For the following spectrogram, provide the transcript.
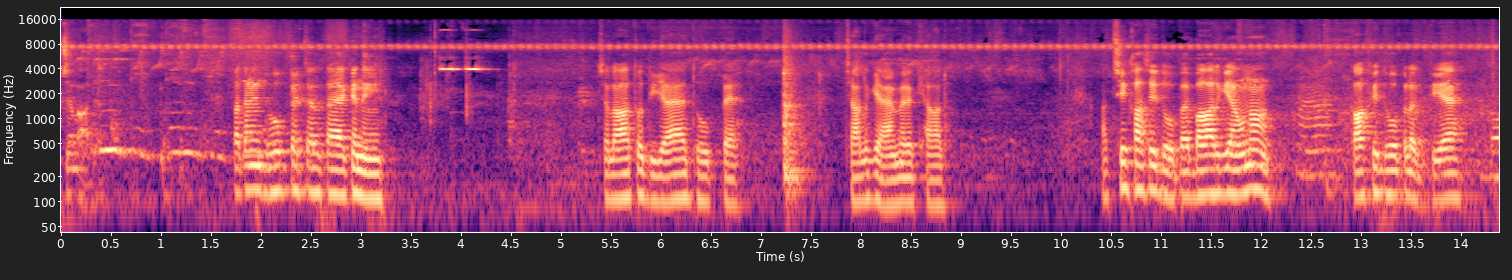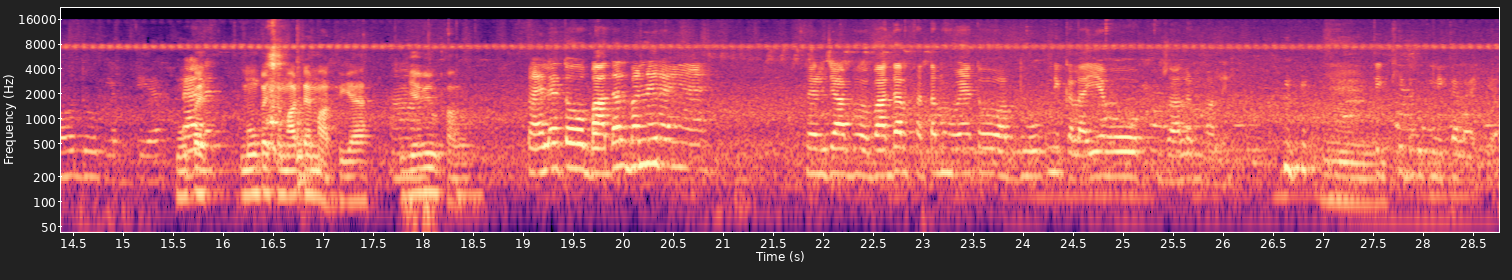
चला देता पता नहीं धूप पे चलता है कि नहीं। चला तो दिया है धूप पे। चल गया है मेरे ख्याल। अच्छी खासी धूप है बाहर गया हूँ ना। हाँ। काफ़ी धूप लगती है। बहुत धूप लगती है। मुँह पे मुँह पे टमाटे मारती है। हाँ। ये भी उठा लो। पहले तो बादल बने रहे हैं फिर जब बादल खत्म हुए तो अब धूप निकल आई है वो जालम वाली। हम्म, तिखी धूप निकल आई है।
